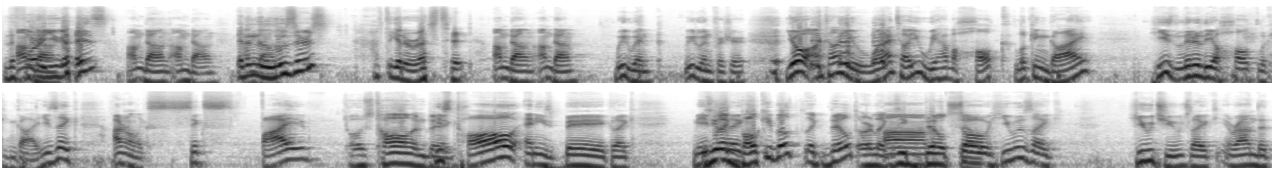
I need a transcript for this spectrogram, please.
the I'm four of you guys, I'm down. I'm down. and then I'm the down. losers have to get arrested. I'm down. I'm down. We'd win. We'd win for sure. Yo, I'm telling you, when I tell you we have a Hulk looking guy, he's literally a Hulk looking guy. He's like, I don't know, like six five. Oh, he's tall and big. He's tall and he's big. Like maybe is he like, bulky built, like built, or like is um, he built? So built? he was like huge, huge, like around the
